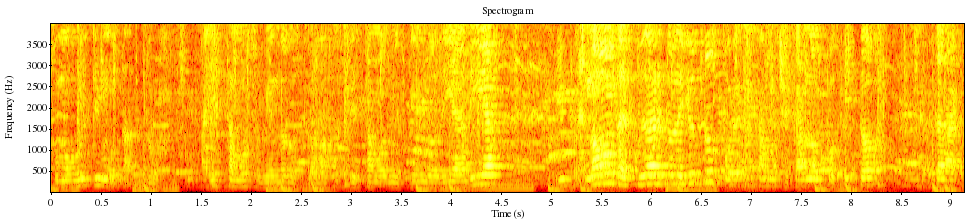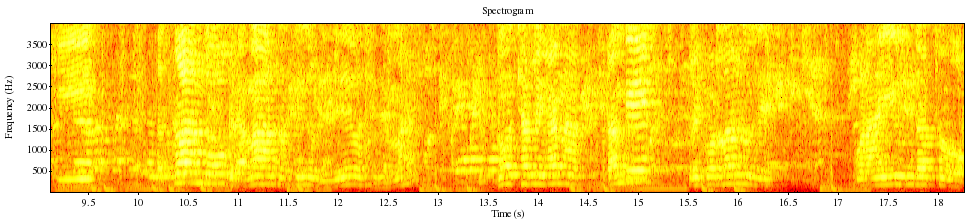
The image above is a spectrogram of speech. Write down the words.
Como último tatu. Ahí estamos subiendo los trabajos que estamos metiendo día a día. Y pues no vamos a descuidar esto de YouTube, por eso estamos checando un poquito. Estar aquí tatuando, grabando, haciendo videos y demás. No echarle ganas. También recordándoles por ahí un dato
